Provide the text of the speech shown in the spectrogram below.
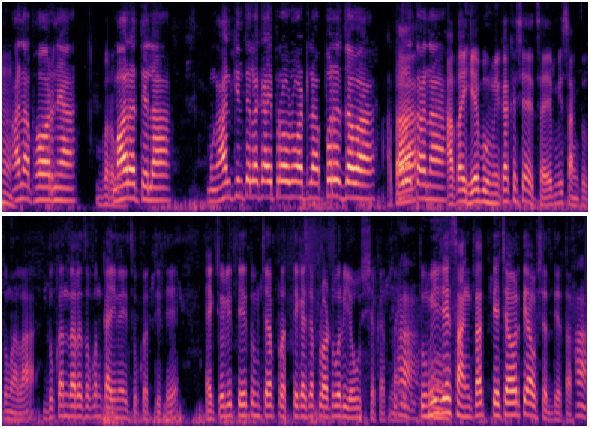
हं. आणा फवारण्या बरोबर. मारा त्याला मग आणखीन त्याला काही प्रॉब्लेम वाटला? परत जावा परत आता आणा. आता हे भूमिका कशा आहेत साहेब? मी सांगतो तुम्हाला. दुकानदाराचं पण काही नाही चुकत तिथे. ऍक्च्युअली ते तुमच्या प्रत्येकाच्या प्लॉटवर येऊच शकत हा. नाही तुम्ही. जे सांगतात त्याच्यावर ते औषध देतात. हा.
